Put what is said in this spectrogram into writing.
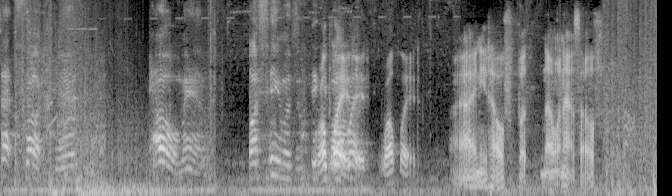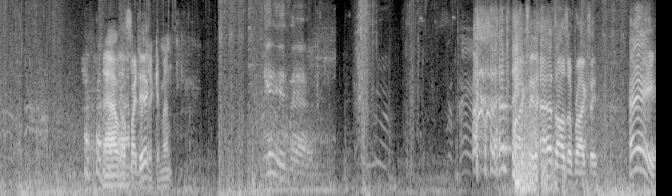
that sucks, man. Oh man. All I was a sticky Well bomb. played. Well played. I need health, but no one has health. That was my a dick. Get his ass. That's Proxy. That's also Proxy. Hey!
